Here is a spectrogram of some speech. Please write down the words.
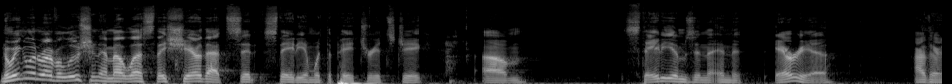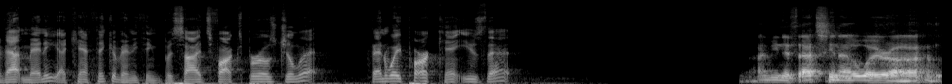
New England Revolution MLS they share that sit, stadium with the Patriots. Jake, um, stadiums in the in the area are there that many? I can't think of anything besides Foxborough's Gillette, Fenway Park. Can't use that. I mean, if that's you know where uh,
